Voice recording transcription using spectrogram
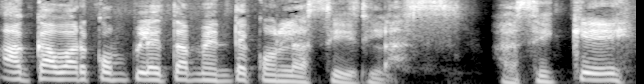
acabar completamente con las islas. Así que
